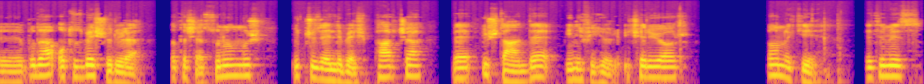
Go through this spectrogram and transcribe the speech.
Ee, bu da 35 euroya satışa sunulmuş. 355 parça ve 3 tane de minifigür içeriyor. Sonraki setimiz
